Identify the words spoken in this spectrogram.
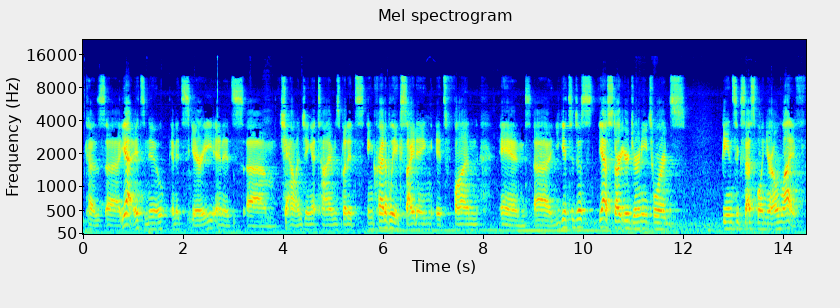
Because uh, yeah, it's new and it's scary and it's um, challenging at times, but it's incredibly exciting. It's fun, and uh, you get to just yeah start your journey towards being successful in your own life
